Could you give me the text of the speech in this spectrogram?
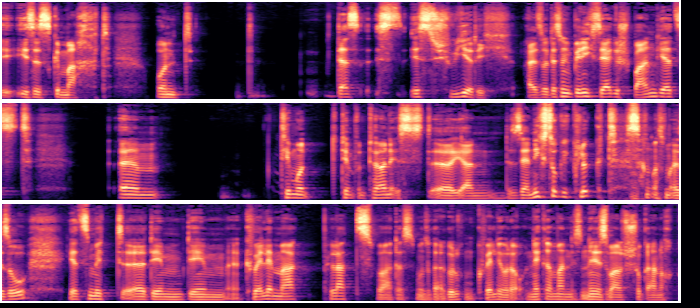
ist es gemacht. Und das ist, ist schwierig. Also deswegen bin ich sehr gespannt jetzt. Ähm, Tim und Tim von Turner ist äh, ja, das ist ja nicht so geglückt, sagen wir es mal so. Jetzt mit äh, dem dem Quellemarktplatz war das, muss sogar gucken, Quelle oder Neckermann ist, nee, es war sogar noch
